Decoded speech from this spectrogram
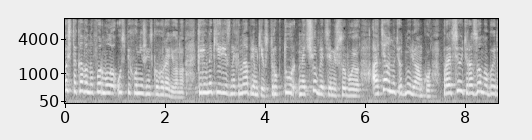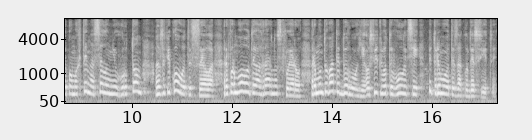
Ось така вона формула успіху Ніжинського району. Керівники різних напрямків, структур не чубляться між собою, а тягнуть одну лямку, працюють разом, аби допомогти населенню гуртом газифіковувати села, реформовувати аграрну сферу, ремонтувати дороги, освітлювати вулиці, підтримувати заклади освіти.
